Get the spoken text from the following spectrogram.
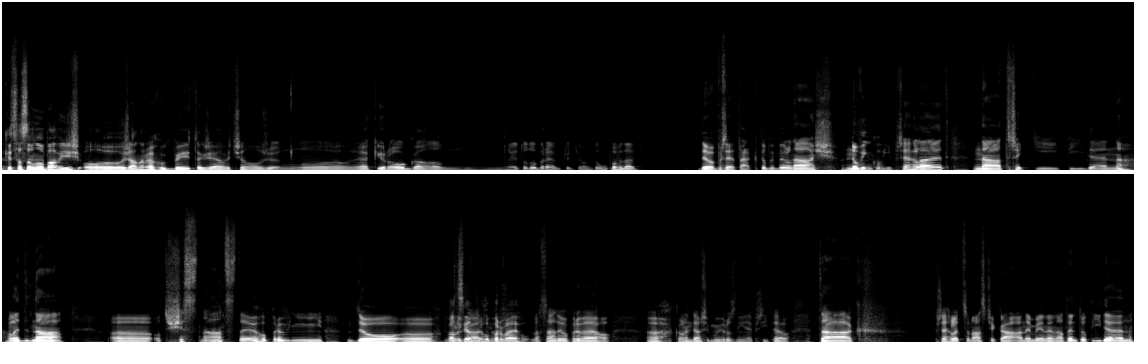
keď sa so mnou bavíš o žánrach hudby, takže já většinou, že no, nějaký rok a mm, je to dobré, co ti mám k tomu povedať? Dobře, tak to by byl náš novinkový přehled na třetí týden ledna uh, od 16. první do uh, 21. 21. Uh, kalendář je můj hrozný nepřítel. Tak přehled, co nás čeká anime na tento týden,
